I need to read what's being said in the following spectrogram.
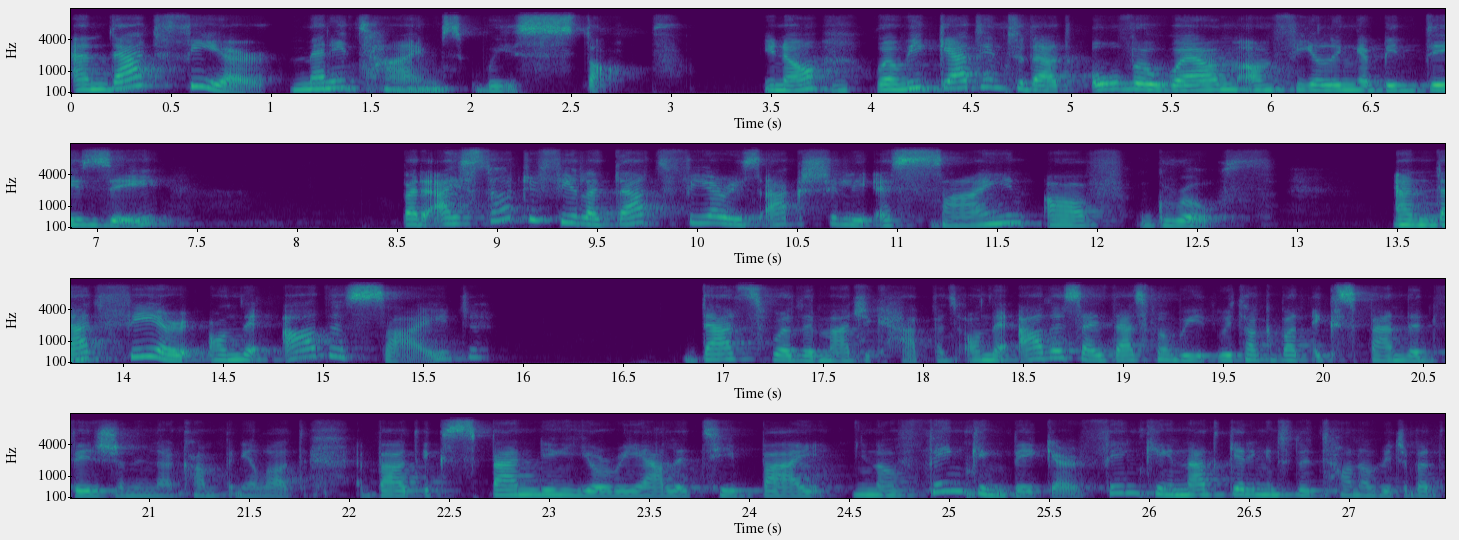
and that fear many times we stop you know mm-hmm. when we get into that overwhelm i'm feeling a bit dizzy but i start to feel like that fear is actually a sign of growth and mm-hmm. that fear on the other side that's where the magic happens on the other side that's when we, we talk about expanded vision in our company a lot about expanding your reality by you know thinking bigger thinking not getting into the tunnel vision but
